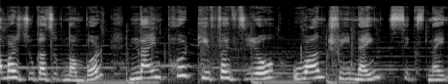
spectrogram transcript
আমাৰ যোগাযোগ number nine four three five zero' one three nine six nine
